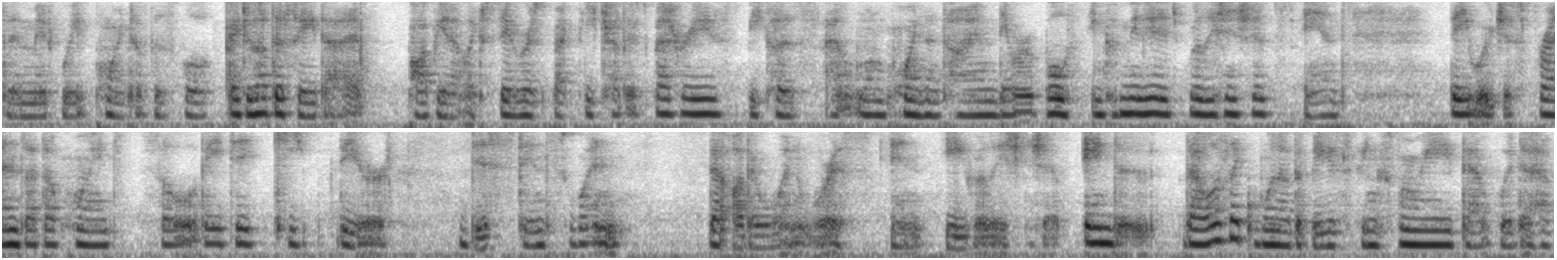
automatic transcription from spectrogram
the midway point of this book. I do have to say that Poppy and Alex did respect each other's boundaries because at one point in time they were both in committed relationships and they were just friends at that point so they did keep their distance when the other one was in a relationship. And that was like one of the biggest things for me that would have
